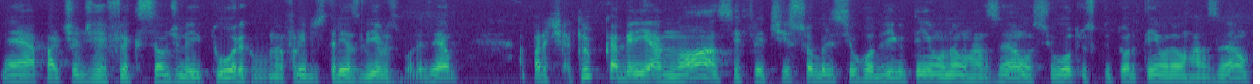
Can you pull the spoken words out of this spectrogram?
né, a partir de reflexão de leitura, como eu falei dos três livros, por exemplo, a partir, aquilo que caberia a nós refletir sobre se o Rodrigo tem ou não razão, ou se o outro escritor tem ou não razão,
